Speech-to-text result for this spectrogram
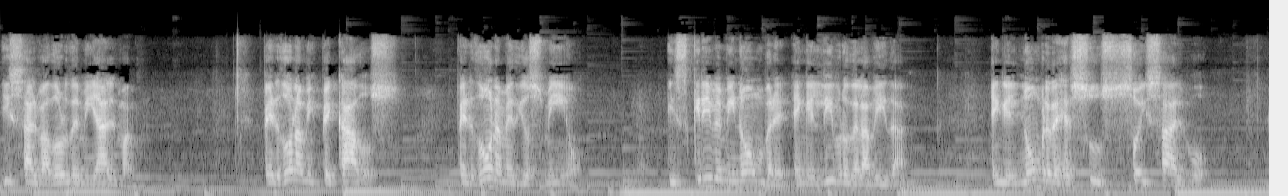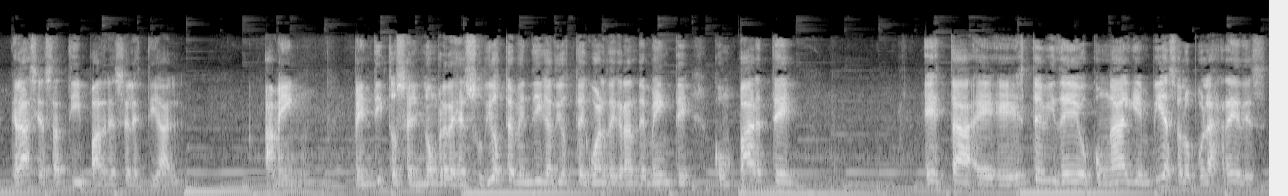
y Salvador de mi alma. Perdona mis pecados. Perdóname, Dios mío. Inscribe mi nombre en el libro de la vida. En el nombre de Jesús soy salvo. Gracias a ti, Padre Celestial. Amén. Bendito sea el nombre de Jesús. Dios te bendiga, Dios te guarde grandemente. Comparte esta, eh, eh, este video con alguien, envíaselo por las redes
